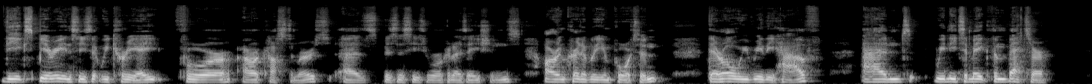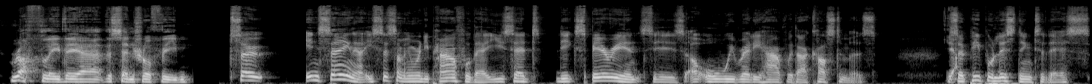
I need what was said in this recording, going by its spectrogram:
the experiences that we create for our customers as businesses or organizations are incredibly important. They're all we really have and we need to make them better. Roughly the, uh, the central theme. So in saying that, you said something really powerful there. You said the experiences are all we really have with our customers. Yeah. So people listening to this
